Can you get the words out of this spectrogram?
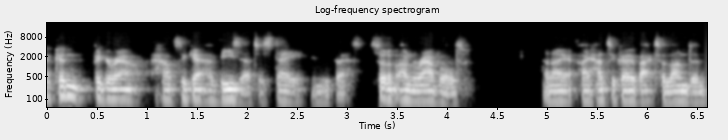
I couldn't figure out how to get a visa to stay in the US. Sort of unraveled, and I I had to go back to London.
